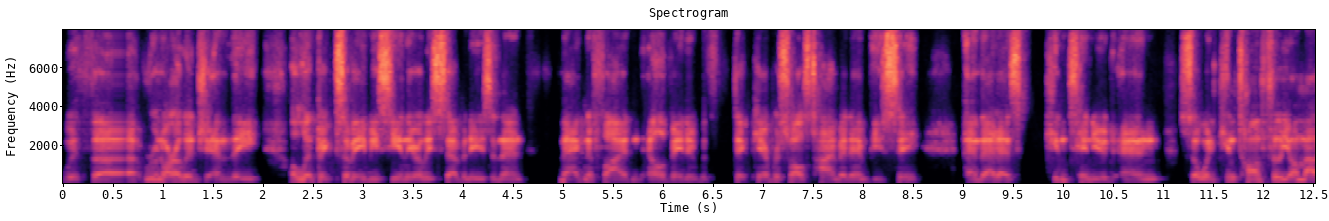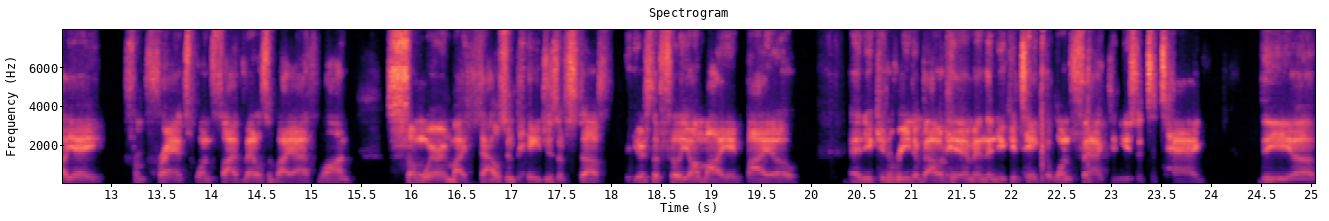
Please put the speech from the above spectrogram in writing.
with uh, Roone Arledge and the Olympics of ABC in the early 70s, and then magnified and elevated with Dick Ebersol's time at NBC. And that has continued. And so when Quentin Fillon-Maillet from France won five medals in biathlon, somewhere in my thousand pages of stuff, here's the Fillon-Maillet bio, and you can read about him. And then you can take the one fact and use it to tag the uh,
